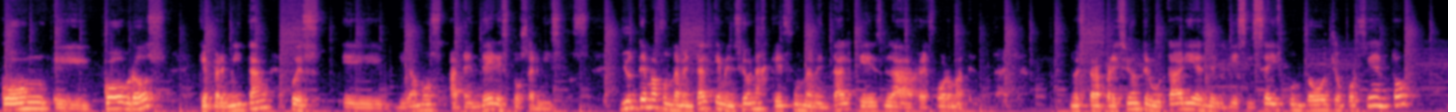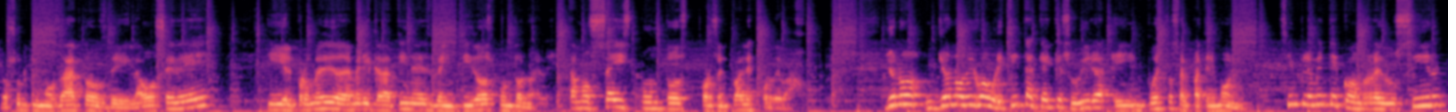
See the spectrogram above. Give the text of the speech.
con cobros que permitan, pues, digamos, atender estos servicios. Y un tema fundamental que mencionas que es fundamental, que es la reforma tributaria. Nuestra presión tributaria es del 16.8%, los últimos datos de la OCDE, y el promedio de América Latina es 22.9. Estamos 6 puntos porcentuales por debajo. Yo no, yo no digo ahorita que hay que subir eh, impuestos al patrimonio. Simplemente con reducir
